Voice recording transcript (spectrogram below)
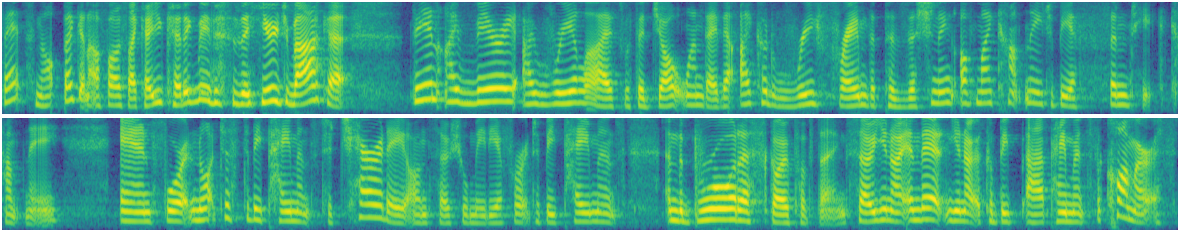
that's not big enough. I was like, are you kidding me? This is a huge market. Then I very, I realized with a jolt one day that I could reframe the positioning of my company to be a fintech company and for it not just to be payments to charity on social media, for it to be payments in the broader scope of things. So, you know, and that, you know, it could be uh, payments for commerce,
